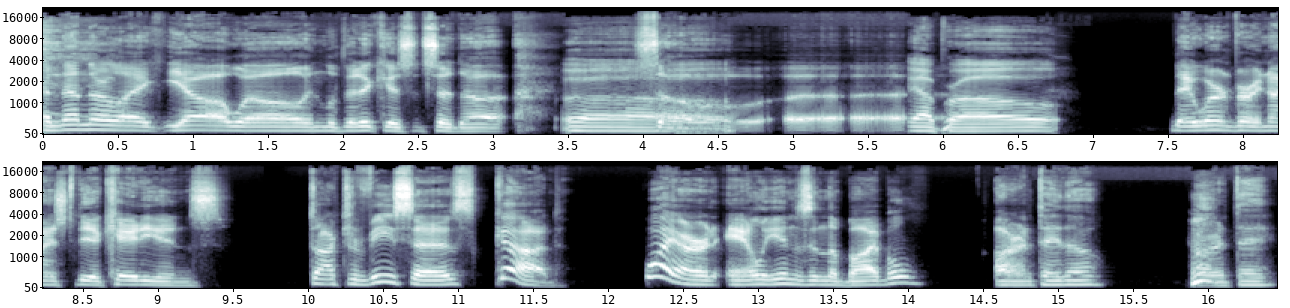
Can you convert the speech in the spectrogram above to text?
And then they're like, "Yeah, well, in Leviticus it said that, Uh, so uh, yeah, bro. they weren't very nice to the Acadians." Dr. V says, "God, why aren't aliens in the Bible? Aren't they though? Aren't they?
